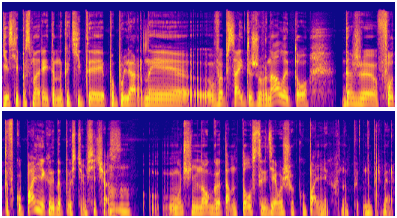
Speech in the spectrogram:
Если посмотреть там на какие-то популярные э, веб-сайты, журналы, то даже фото в купальниках, допустим, сейчас угу. очень много там толстых девушек в купальниках, например,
